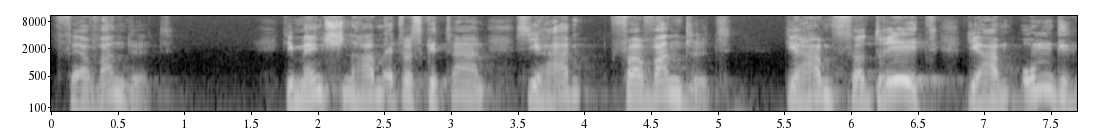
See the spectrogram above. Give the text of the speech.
Verwandelt. Die Menschen haben etwas getan. Sie haben verwandelt. Die haben verdreht. Die haben umge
